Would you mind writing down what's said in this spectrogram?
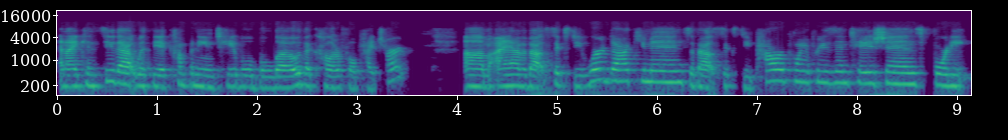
And I can see that with the accompanying table below the colorful pie chart. Um, I have about 60 Word documents, about 60 PowerPoint presentations, 40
